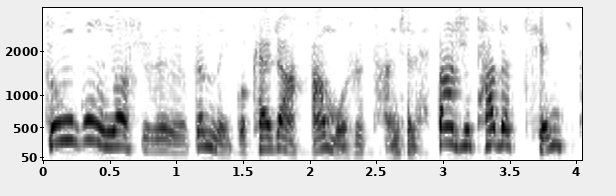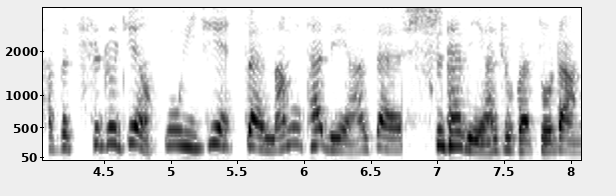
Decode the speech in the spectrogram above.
中共要是跟美国开战，航母是藏起来，但是它的潜艇、它的驱逐舰、护卫舰在南太平洋、在西太平洋这块作战，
